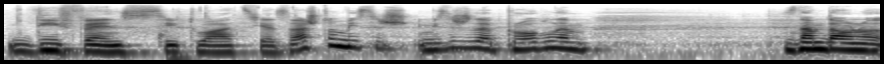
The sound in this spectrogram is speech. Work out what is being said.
defense situacija. Zašto misliš, misliš da je problem Znam da ono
